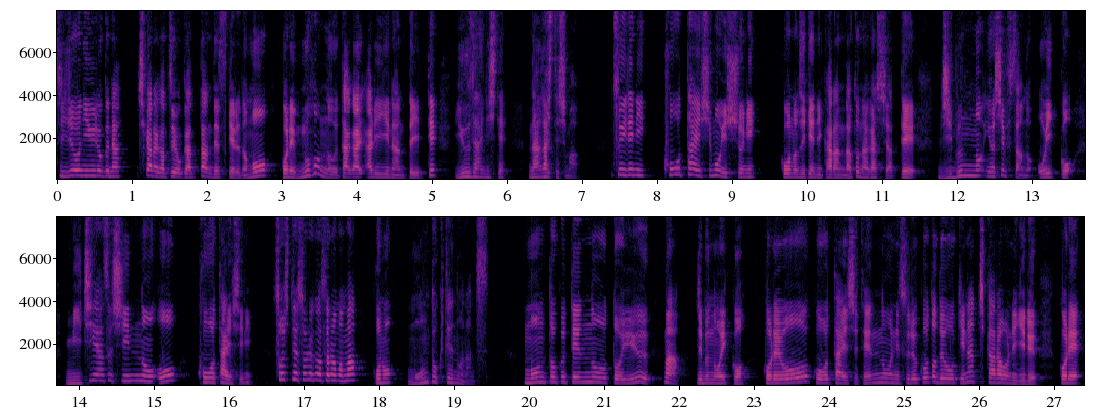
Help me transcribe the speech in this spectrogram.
非常に有力な力が強かったんですけれどもこれ謀反の疑いありなんて言って有罪にして流してしまう。ついでに皇太子も一緒にこの事件に絡んだと流しちゃって自分の義房の甥っ子道康親王を皇太子に。そしてそれがそのままこの門徳天皇なんです。門徳天皇というまあ自分の甥っ子これを皇太子天皇にすることで大きな力を握る。これ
